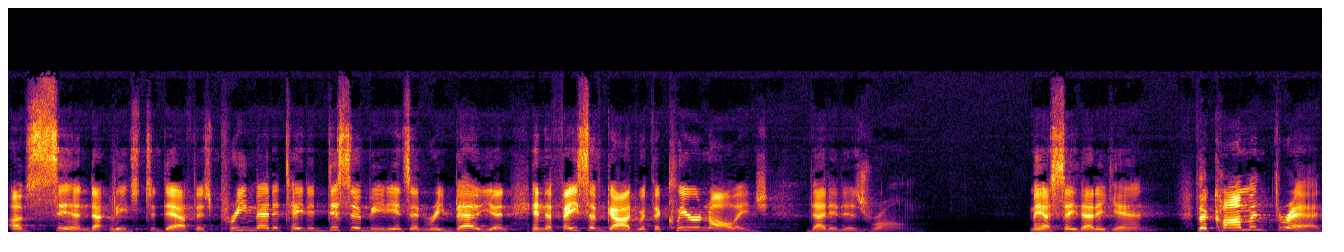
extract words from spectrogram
of sin that leads to death is premeditated disobedience and rebellion in the face of God with the clear knowledge that it is wrong. May I say that again? The common thread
